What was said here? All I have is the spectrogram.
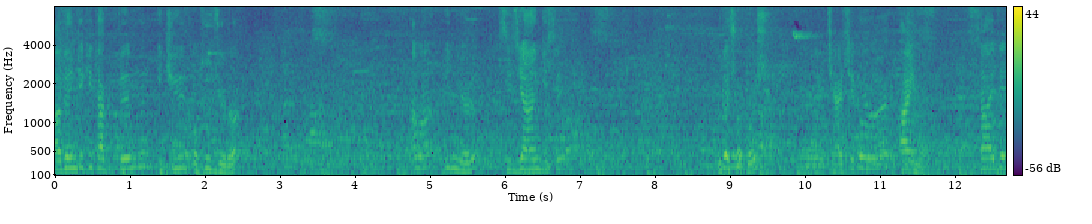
Az önceki taktığımın 230 euro. Ama bilmiyorum. Sizce hangisi? Bu da çok hoş. E, çerçeve olarak aynı. Sadece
